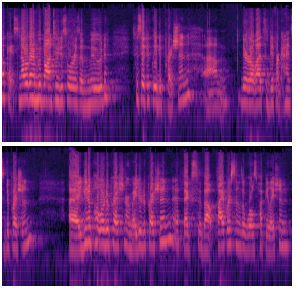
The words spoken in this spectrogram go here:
Okay, so now we're going to move on to disorders of mood, specifically depression. Um, there are lots of different kinds of depression. Uh, unipolar depression or major depression affects about 5% of the world's population.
